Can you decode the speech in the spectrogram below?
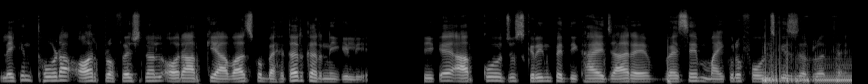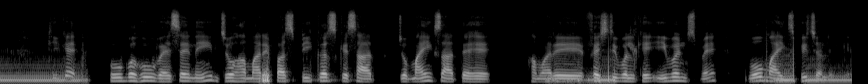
लेकिन थोड़ा और प्रोफेशनल और आपकी आवाज़ को बेहतर करने के लिए ठीक है, आपको जो स्क्रीन पे दिखाए जा रहे हैं, वैसे माइक्रोफोन्स की ज़रूरत है, ठीक है। हूबहू वैसे नहीं, जो हमारे पास स्पीकर्स के साथ, जो माइक्स आते हैं, हमारे फेस्टिवल के इवेंट्स में, वो माइक्स भी चलेंगे।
